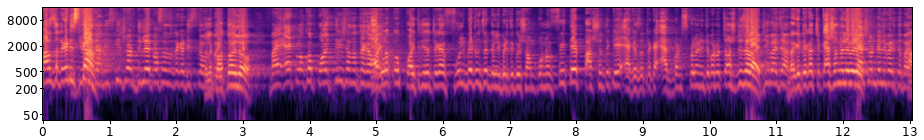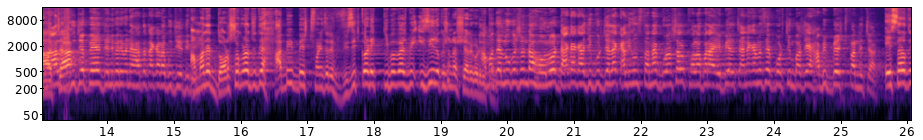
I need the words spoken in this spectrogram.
পাঁচ হাজার টাকা ডিসকাউন্ট স্ক্রিনশট দিলে পাঁচ হাজার টাকা ডিসকাউন্ট তাহলে কত হইল? ভাই এক লক্ষ পঁয়ত্রিশ হাজার টাকা এক লক্ষ পঁয়ত্রিশ হাজার টাকায় ফুল বেডরুম সেট ডেলিভারি সম্পূর্ণ ফ্রিতে পাঁচশো থেকে এক হাজার টাকা অ্যাডভান্স করে নিতে পারবে চৌষট্টি জেলায়। জি ভাইজান। বাকি টাকা হচ্ছে cash on delivery cash on ডেলিভারিতে ভাই মাল আচ্ছা। বুঝে পেয়ে ডেলিভারি মানে হাতে টাকাটা বুঝিয়ে দিবে। আমাদের দর্শকরা যদি হাবিব বেস্ট ফার্নিচারে ভিজিট করে কীভাবে আসবে? ইজি লোকেশনটা শেয়ার করে আমাদের লোকেশনটা হলো ঢাকা গাজীপুর জেলা কালীগঞ্জ থানা গুরাশাল খোলাপাড়া এবিএল চায়না গার্মেন্টসের পশ্চিম পাশে হাবিব বেস্ট ফার্নিচার এছাড়াও তো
